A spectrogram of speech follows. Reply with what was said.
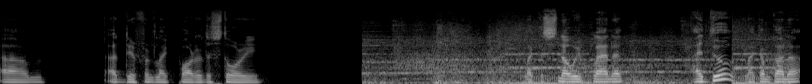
Um, a different like part of the story. Like a snowy planet. I do like i'm gonna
